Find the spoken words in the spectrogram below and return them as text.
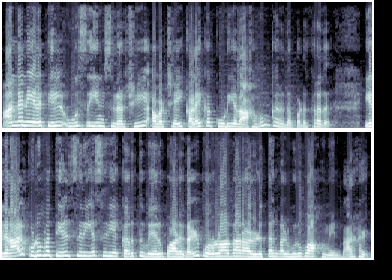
அந்த நேரத்தில் ஊசியின் சுழற்சி அவற்றை கலைக்கக்கூடியதாகவும் கருதப்படுகிறது. இதனால் குடும்பத்தில் சிறிய சிறிய கருத்து வேறுபாடுகள் பொருளாதார அழுத்தங்கள் உருவாகும் என்பார்கள்.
